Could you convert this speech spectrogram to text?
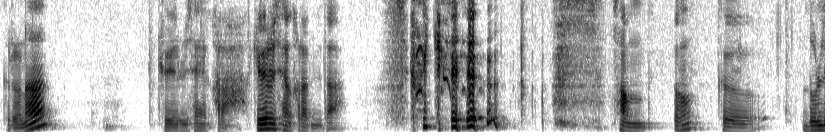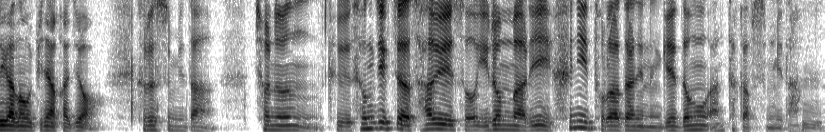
그러나 교회를 생각하라. 교회를 생각하랍니다. 참그 논리가 너무 빈약하죠. 그렇습니다. 저는 그 성직자 사회에서 이런 말이 흔히 돌아다니는 게 너무 안타깝습니다. 음.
